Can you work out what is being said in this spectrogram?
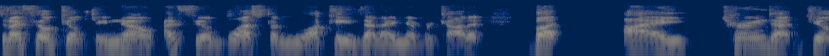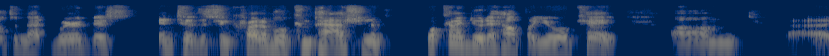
Did I feel guilty? No. I feel blessed and lucky that I never got it. But I turned that guilt and that weirdness into this incredible compassion of what can I do to help? Are you okay? Um, uh,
